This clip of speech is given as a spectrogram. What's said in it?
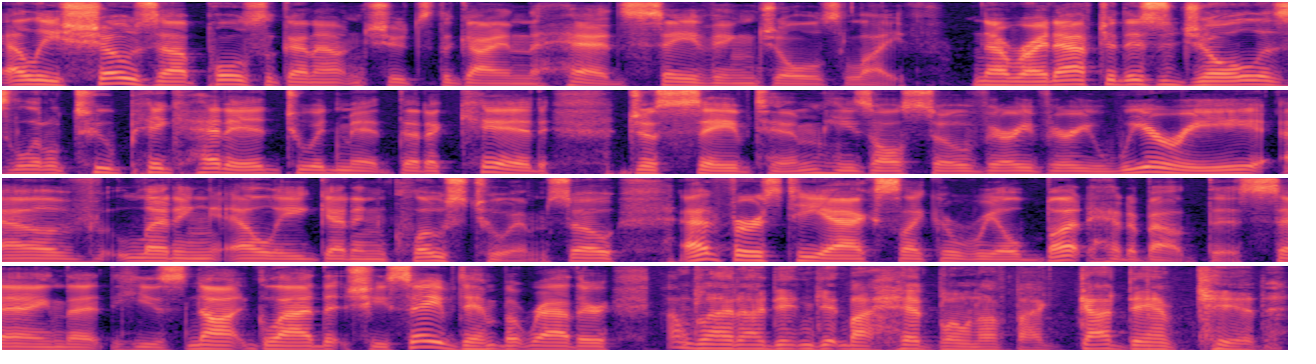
Ellie shows up, pulls the gun out, and shoots the guy in the head, saving Joel's life. Now, right after this, Joel is a little too pig headed to admit that a kid just saved him. He's also very, very weary of letting Ellie get in close to him. So, at first, he acts like a real butthead about this, saying that he's not glad that she saved him, but rather, I'm glad I didn't get my head blown off by a goddamn kid.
